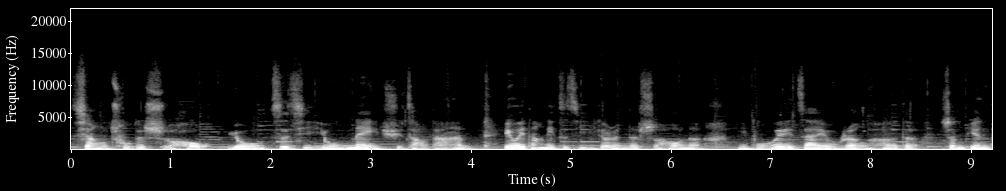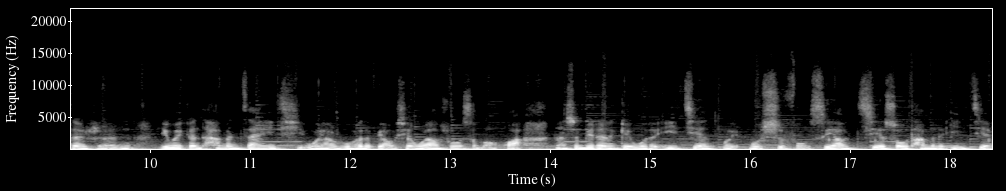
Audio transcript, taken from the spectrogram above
相处的时候，由自己由内去找答案。因为当你自己一个人的时候呢，你不会再有任何的身边的人，因为跟他们在一起，我要如何的表现，我要说什么话，那身边的人给我的意见，我我是否是要接受他们的意见？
